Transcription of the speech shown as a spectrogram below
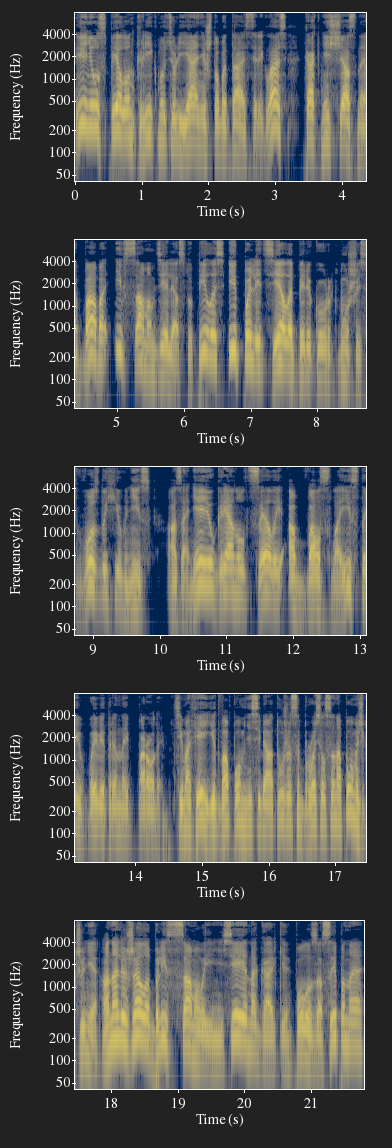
И не успел он крикнуть Ульяне, чтобы та остереглась, как несчастная баба и в самом деле оступилась и полетела, перекувыркнувшись в воздухе вниз, а за нею грянул целый обвал слоистой выветренной породы. Тимофей, едва помня себя от ужаса, бросился на помощь к жене. Она лежала близ самого Енисея на гальке, полузасыпанная,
